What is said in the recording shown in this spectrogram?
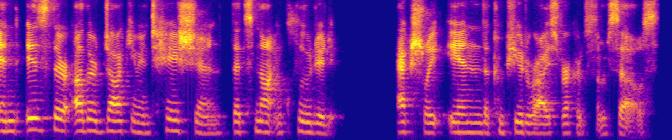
and is there other documentation that's not included actually in the computerized records themselves?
